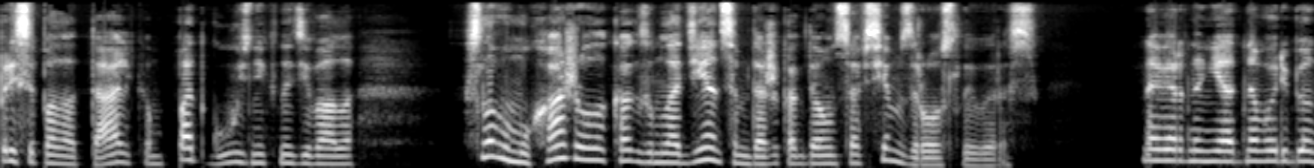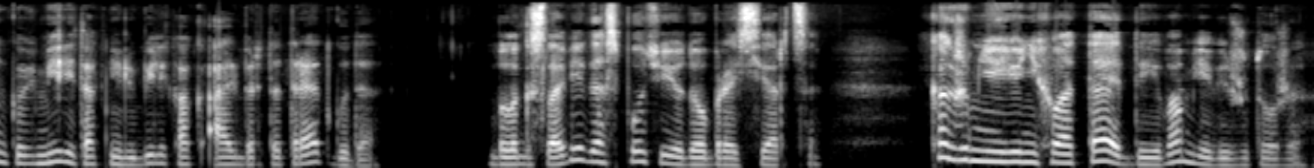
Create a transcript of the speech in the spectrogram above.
присыпала тальком, подгузник надевала. Словом, ухаживала, как за младенцем, даже когда он совсем взрослый вырос. Наверное, ни одного ребенка в мире так не любили, как Альберта Тредгуда. Благослови Господь ее доброе сердце. Как же мне ее не хватает, да и вам я вижу тоже.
